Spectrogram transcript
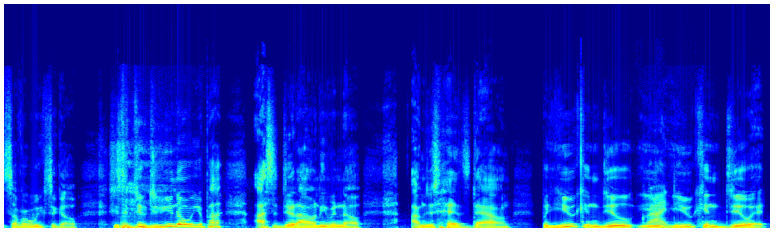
several weeks ago. She said, "Dude, do you know where your pod?" I said, "Dude, I don't even know. I'm just heads down." But you can do you, you can do it,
